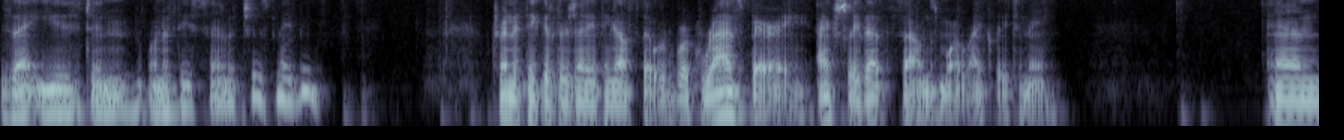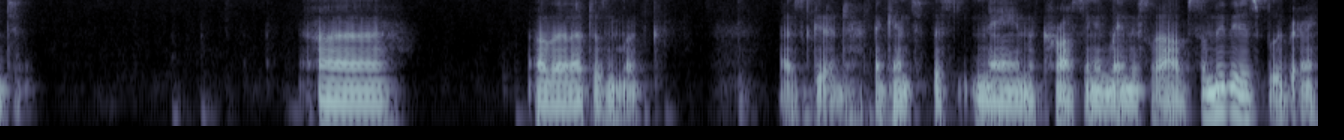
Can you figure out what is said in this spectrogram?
Is that used in one of these sandwiches? Maybe. I'm trying to think if there's anything else that would work. Raspberry. Actually, that sounds more likely to me. And uh, although that doesn't look as good against this name crossing in Les Miserables, so maybe it is blueberry.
